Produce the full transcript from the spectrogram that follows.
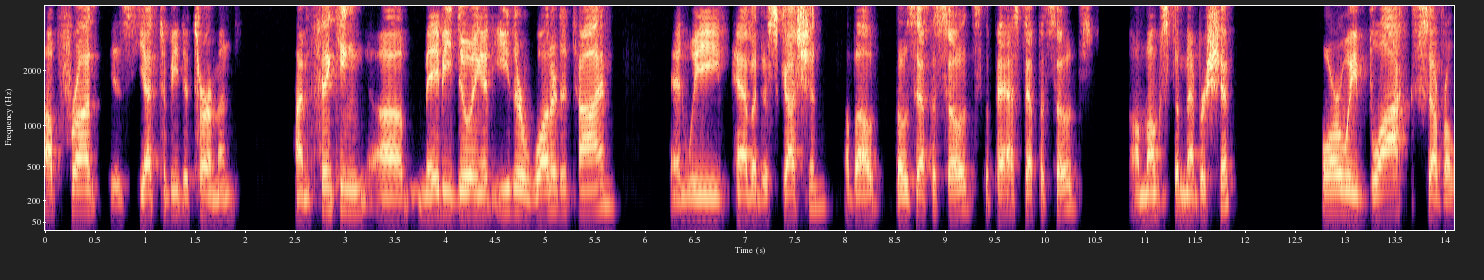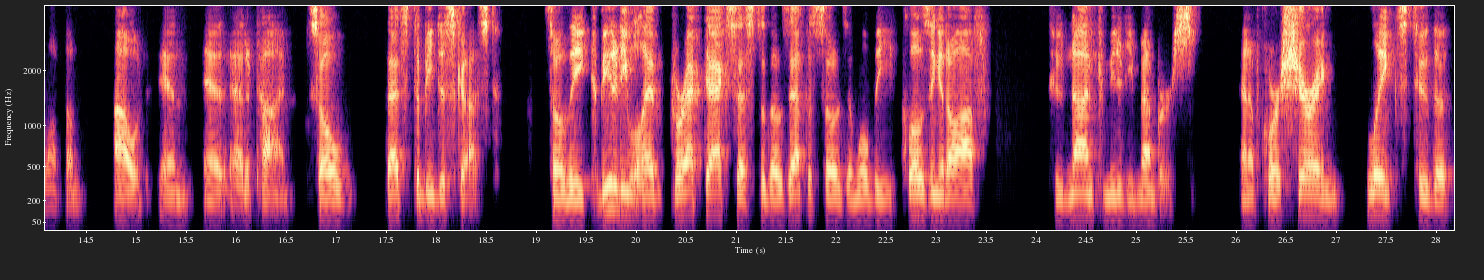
up front is yet to be determined. I'm thinking uh, maybe doing it either one at a time and we have a discussion about those episodes, the past episodes amongst the membership, or we block several of them out and at, at a time. So that's to be discussed. So the community will have direct access to those episodes and we'll be closing it off to non community members. And of course, sharing links to the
